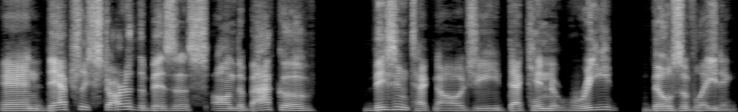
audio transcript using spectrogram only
And they actually started the business on the back of vision technology that can read bills of lading.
